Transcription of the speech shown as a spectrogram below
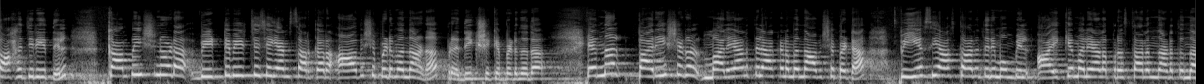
സാഹചര്യത്തിൽ കമ്മീഷനോട് വിട്ടുവീഴ്ച ചെയ്യാൻ സർക്കാർ ആവശ്യപ്പെടുമെന്നാണ് പ്രതീക്ഷിക്കപ്പെടുന്നത്. എന്നാൽ പരീക്ഷകൾ മലയാളത്തിലാക്കണമെന്നാവശ്യപ്പെട്ട് പി എസ് സി ആസ്ഥാനത്തിന് മുമ്പിൽ ഐക്യ മലയാള പ്രസ്ഥാനം നടത്തുന്ന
